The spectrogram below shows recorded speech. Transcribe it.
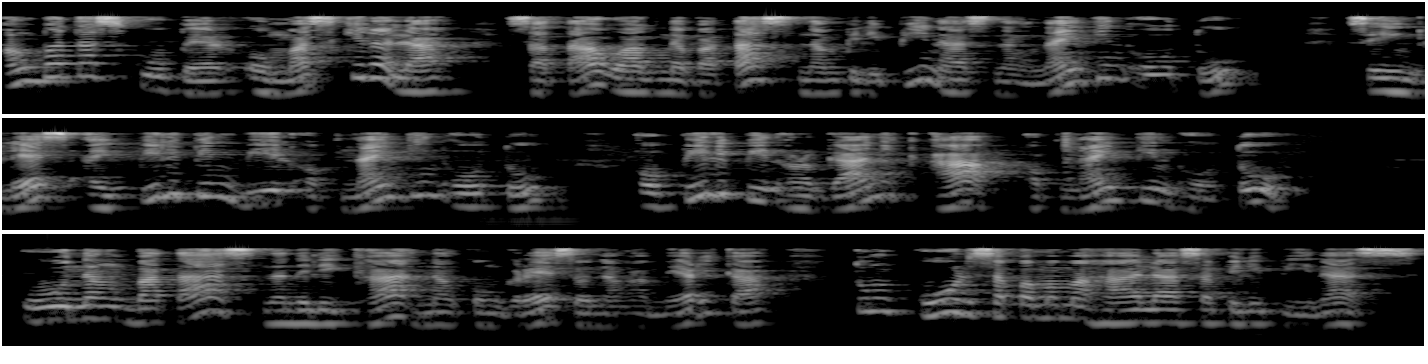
Ang Batas Cooper o mas kilala sa tawag na Batas ng Pilipinas ng 1902 sa Ingles ay Philippine Bill of 1902 o Philippine Organic Act of 1902. Unang batas na nilikha ng Kongreso ng Amerika tungkol sa pamamahala sa Pilipinas.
